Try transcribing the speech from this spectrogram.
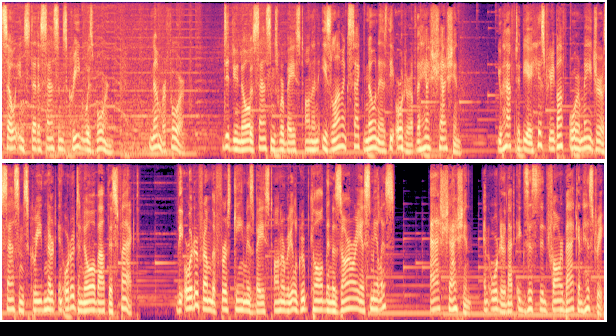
So instead Assassin's Creed was born. Number 4. Did you know assassins were based on an Islamic sect known as the Order of the Hashashin? You have to be a history buff or a major Assassin's Creed nerd in order to know about this fact. The order from the first game is based on a real group called the Nazari Ismailis Ashashin, an order that existed far back in history.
